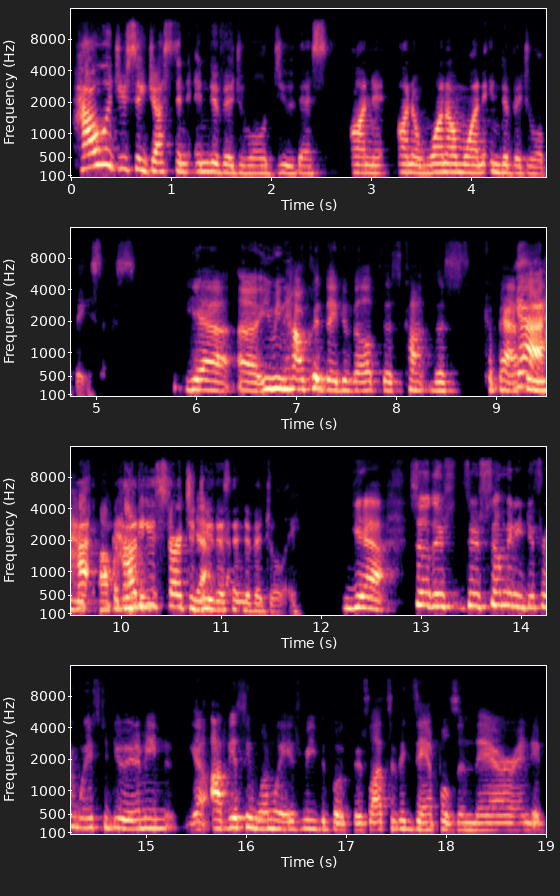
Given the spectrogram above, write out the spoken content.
how would you suggest an individual do this on on a one-on-one individual basis? Yeah, uh, you mean how could they develop this con- this capacity? Yeah, how, how do you start to yeah. do this individually? Yeah. So there's there's so many different ways to do it. I mean, yeah, obviously one way is read the book. There's lots of examples in there and it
